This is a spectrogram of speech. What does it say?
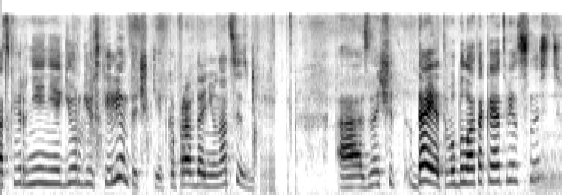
осквернение георгиевской ленточки к оправданию нацизма. А, значит, до этого была такая ответственность,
